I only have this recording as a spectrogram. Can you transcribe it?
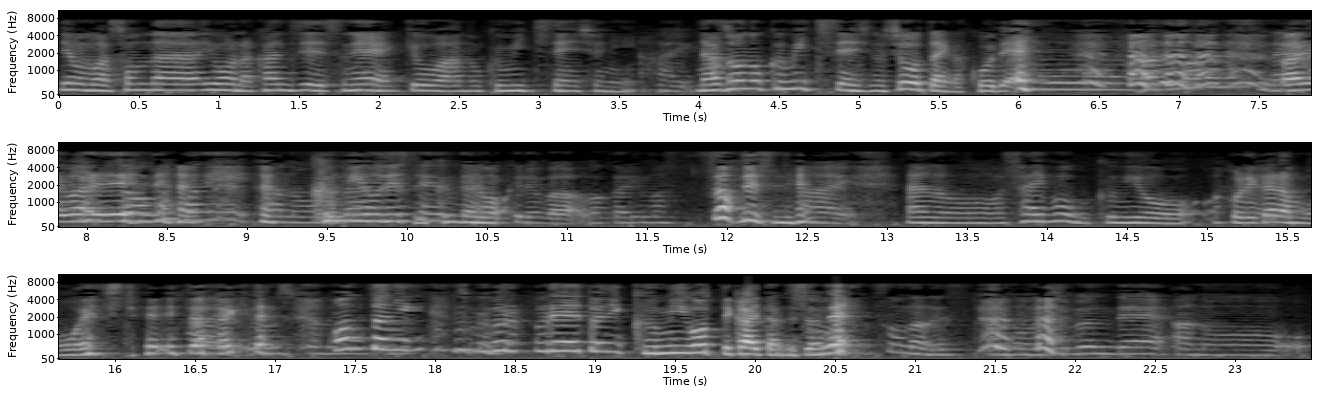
でもまあそんなような感じでですね、今日はあの、クミッチ選手に、はい。謎のクミッチ選手の正体がここで、もう我々ですね。我々ですね。ここにあの組み尾ですねダイビングセンターに来ればわかります。そうですね。はい。あの、サイボーグ組をこれからも応援していただきたい。はい本当にププレートに組をって書いてあるんですよね。そうなんです。あの自分であの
